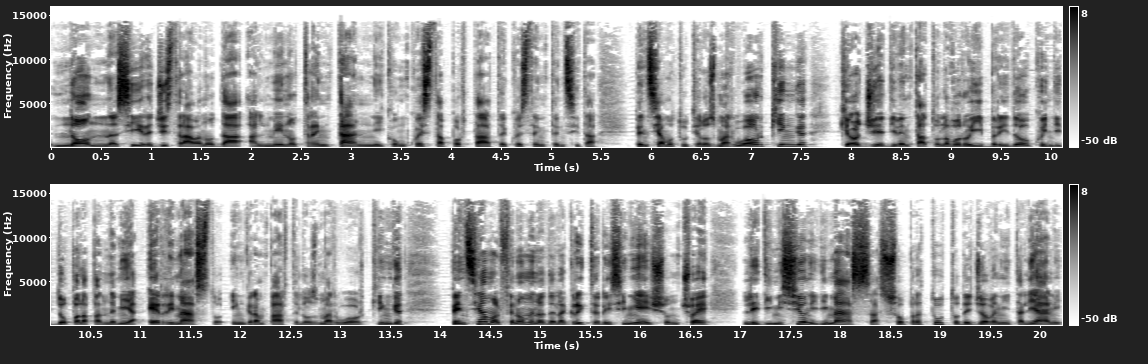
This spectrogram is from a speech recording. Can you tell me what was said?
non si registravano da almeno 30 anni con questa portata e questa intensità. Pensiamo tutti allo smart working che oggi è diventato lavoro ibrido, quindi dopo la pandemia è rimasto in gran parte lo smart working. Pensiamo al fenomeno della Great Resignation, cioè le dimissioni di massa, soprattutto dei giovani italiani.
